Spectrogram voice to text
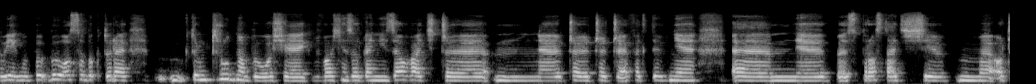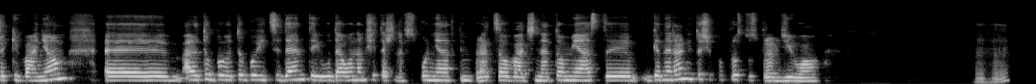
jakby były osoby, które, którym trudno było się właśnie zorganizować, czy, mm, czy, czy, czy efektywnie sprostać mm, oczekiwaniom, ale to były, to były incydenty i udało nam się też wspólnie nad tym pracować. Natomiast y, generalnie to się po prostu sprawdziło. Mhm.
